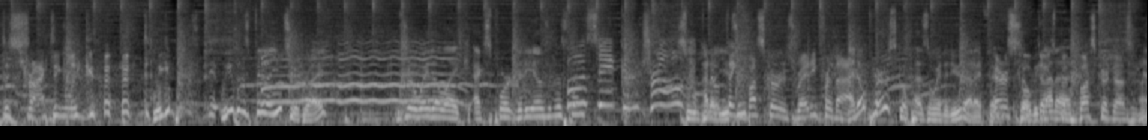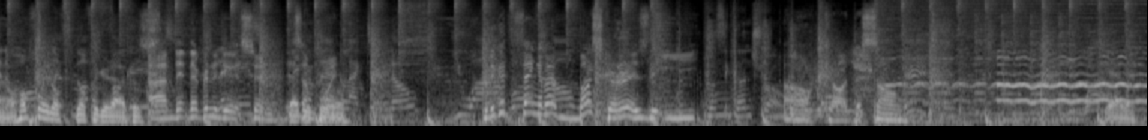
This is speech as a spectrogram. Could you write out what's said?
distractingly good. We can put this video, we can put this video on YouTube, right? Is there a way to like export videos of this thing? So put I don't think Busker is ready for that. I know Periscope has a way to do that. I think. so Periscope we does, gotta, but Busker doesn't. I know, hopefully they'll they'll figure it out because Um, they, they're going to do it soon at some be cool. point. But the good thing about Busker is that you. Oh god, the song. yeah. they-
